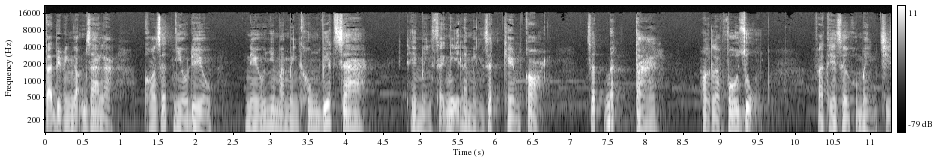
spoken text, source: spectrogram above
Tại vì mình ngẫm ra là có rất nhiều điều nếu như mà mình không viết ra thì mình sẽ nghĩ là mình rất kém cỏi, rất bất tài hoặc là vô dụng và thế giới của mình chỉ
